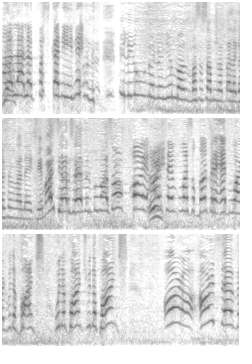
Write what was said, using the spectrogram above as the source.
Para lalagpas kanina. eh. Pili ko kung ganun yun, ma- masasab na talaga siya sa next game. Ay, si R7 pumasok! Oy, Uy. R7 pumasok doon, pero Edward with a punch, with a punch, with a punch. R R7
